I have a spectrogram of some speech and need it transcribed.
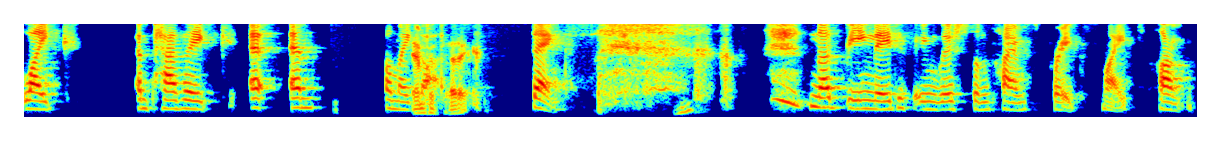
like empathic. Em- oh my god. Empathetic. Thanks. Mm-hmm. not being native English sometimes breaks my tongue.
